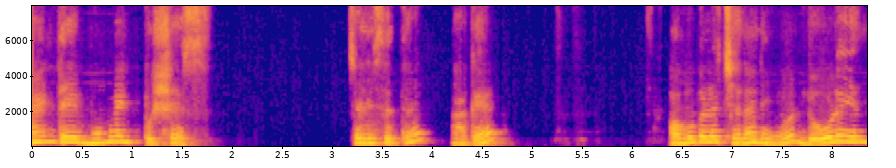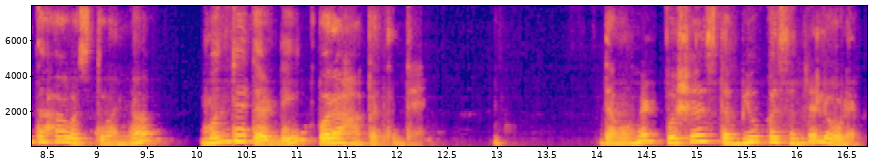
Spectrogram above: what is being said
and their movement pushes ಚಲಿಸುತ್ತೆ, ಹಾಗೆ ಅವುಗಳ ಚಲನೆಯು ಲೋಳೆಯಂತಹ ವಸ್ತುವನ್ನ ಮುಂದೆ ತಳ್ಳಿ ಹೊರಹಾಕತ್ತಂತೆ the movement pushes the mucus ಅಂದ್ರೆ ಲೋಳೆ.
